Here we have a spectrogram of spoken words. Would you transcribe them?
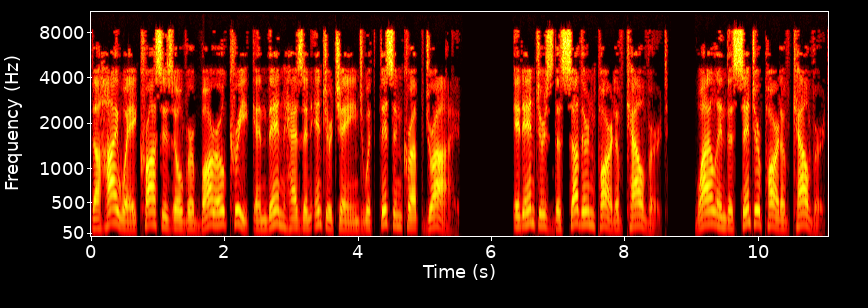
The highway crosses over Barrow Creek and then has an interchange with ThyssenKrupp Drive. It enters the southern part of Calvert. While in the center part of Calvert,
